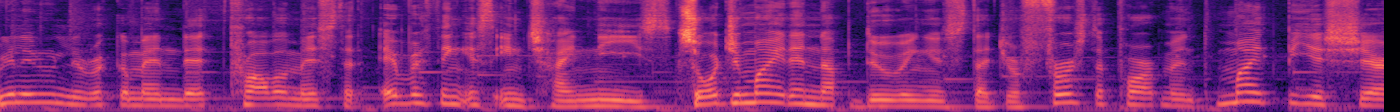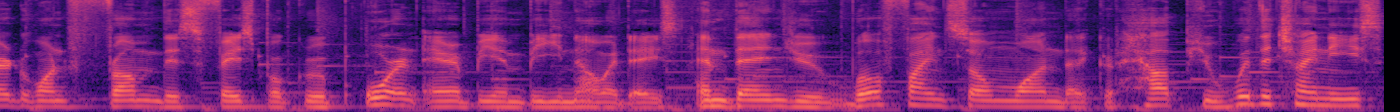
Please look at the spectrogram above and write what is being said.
really really recommend it. Problem is that everything is in Chinese. So what you might end up doing is that your first apartment might be a shared one from this Facebook group or an Airbnb nowadays. And then you will find someone that could help you with the Chinese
